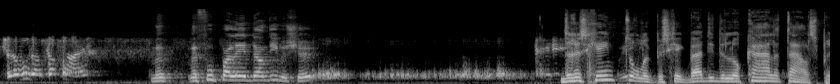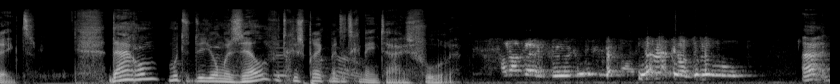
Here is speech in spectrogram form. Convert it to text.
Je ne vous entends pas, hein. Mais, mais vous parlez dandy, monsieur? Er is geen tolk beschikbaar die de lokale taal spreekt. Daarom moet de jongen zelf het gesprek met het gemeentehuis voeren. Ah.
